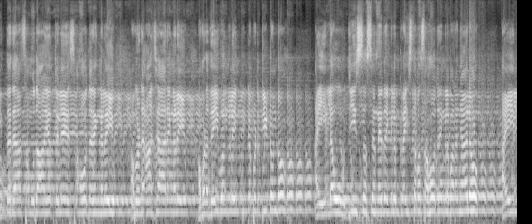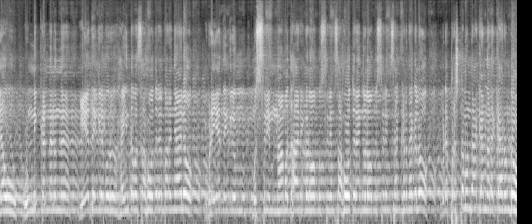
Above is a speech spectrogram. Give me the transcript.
ഇതര സമുദായത്തിലെ സഹോദരങ്ങളെയും അവരുടെ ആചാരങ്ങളെയും അവരുടെ ദൈവങ്ങളെയും കുറ്റപ്പെടുത്തിയിട്ടുണ്ടോ? ഐ ലവ് ജീസസ് എന്ന് ഏതെങ്കിലും ക്രൈസ്തവ സഹോദരങ്ങൾ പറഞ്ഞാലോ? ഐ ലവ് ഉണ്ണിക്കണ്ണൻ എന്ന് ഏതെങ്കിലും ഒരു ഹൈന്ദവ സഹോദരൻ പറഞ്ഞാലോ? ഇവിടെ ഏതെങ്കിലും മുസ്ലിം നാമധാരികളോ മുസ്ലിം സഹോദരങ്ങളോ മുസ്ലിം സംഘടനകളോ ഇവിടെ പ്രശ്നമുണ്ടാക്കാൻ നടക്കാറുണ്ടോ?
